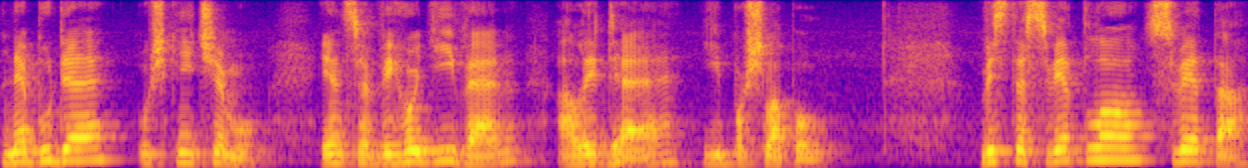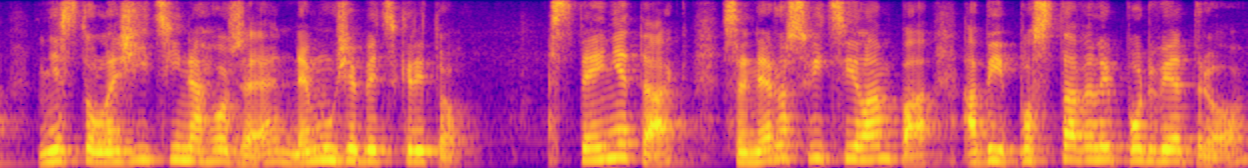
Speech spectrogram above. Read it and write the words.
Nebude už k ničemu, jen se vyhodí ven a lidé ji pošlapou. Vy jste světlo světa, město ležící nahoře nemůže být skryto. Stejně tak se nerozsvící lampa, aby ji postavili pod větro,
